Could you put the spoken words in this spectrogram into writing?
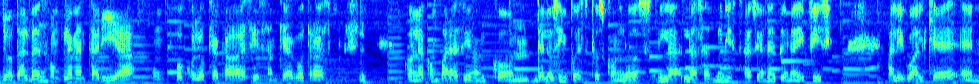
Yo tal vez complementaría un poco lo que acaba de decir Santiago otra vez con, con la comparación con, de los impuestos con los, las administraciones de un edificio. Al igual que en,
